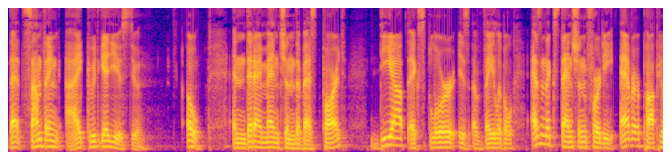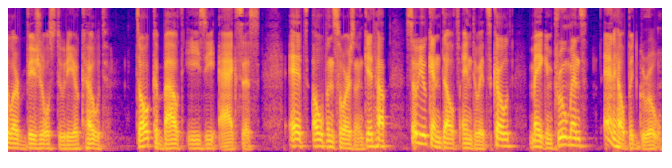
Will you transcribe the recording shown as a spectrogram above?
that's something I could get used to. Oh, and did I mention the best part? Deopt Explorer is available as an extension for the ever popular Visual Studio Code. Talk about easy access. It's open source on GitHub, so you can delve into its code, make improvements, and help it grow.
